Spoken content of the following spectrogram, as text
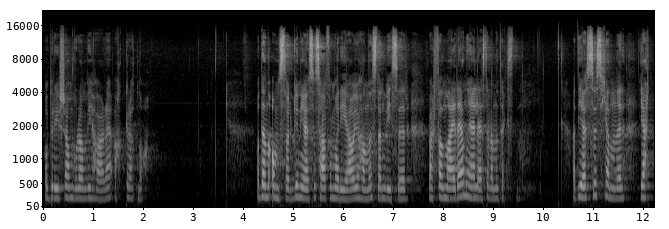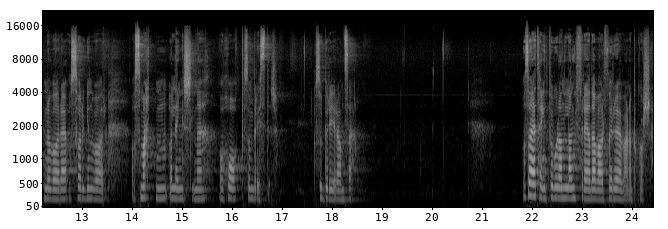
og bryr seg om hvordan vi har det akkurat nå. Og denne omsorgen Jesus har for Maria og Johannes, den viser i hvert fall meg det når jeg leser denne teksten. At Jesus kjenner hjertene våre og sorgen vår og smerten og lengslene og håp som brister. Og så bryr han seg. Og så har jeg tenkt på hvordan langfredag var for røverne på korset.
